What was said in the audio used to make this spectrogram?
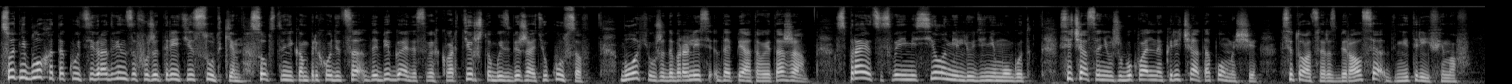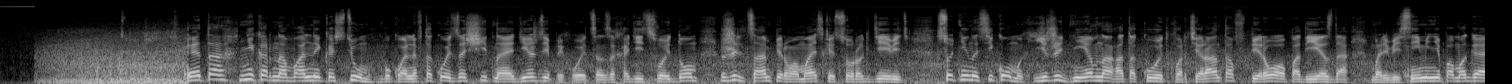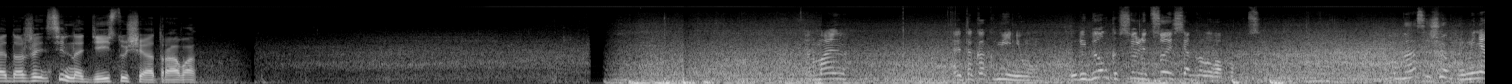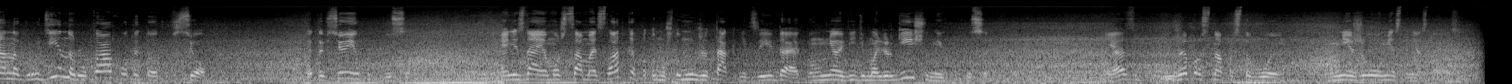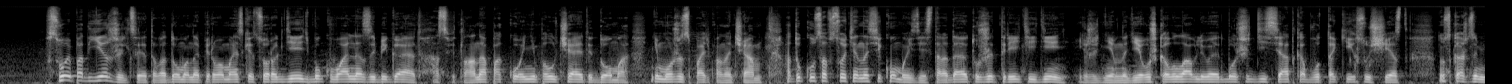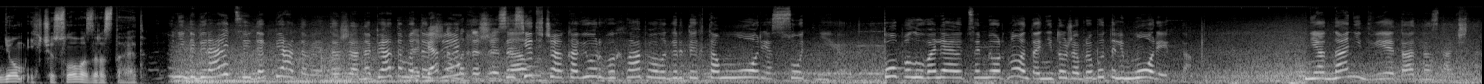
Сотни блох атакуют северодвинцев уже третьи сутки. Собственникам приходится добегать до своих квартир, чтобы избежать укусов. Блохи уже добрались до пятого этажа. Справиться своими силами люди не могут. Сейчас они уже буквально кричат о помощи. В ситуации разбирался Дмитрий Ефимов. Это не карнавальный костюм. Буквально в такой защитной одежде приходится заходить в свой дом жильцам Первомайской 49. Сотни насекомых ежедневно атакуют квартирантов первого подъезда. Борьбе с ними не помогает даже сильнодействующая отрава. Нормально? Это как минимум. У ребенка все лицо и вся голова покусана. У нас еще У меня на груди, на руках вот это вот все. Это все их укусы. Я не знаю, может, самая сладкая, потому что мужа так не заедает. Но у меня, видимо, аллергия еще на их укусы. Я уже просто-напросто вою. Мне живого места не осталось. В свой подъезд жильцы этого дома на Первомайской 49 буквально забегают. А Светлана покой не получает и дома, не может спать по ночам. От укусов сотен насекомых здесь страдают уже третий день. Ежедневно девушка вылавливает больше десятка вот таких существ. Но с каждым днем их число возрастает. не добираются и до пятого этажа. На пятом На этаже, пятом этаже, да. сосед вчера ковер выхлапывал, говорит, их там море сотни. По полу валяются мертвые. Ну, это они тоже обработали, море их там. Ни одна, ни две, это однозначно.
